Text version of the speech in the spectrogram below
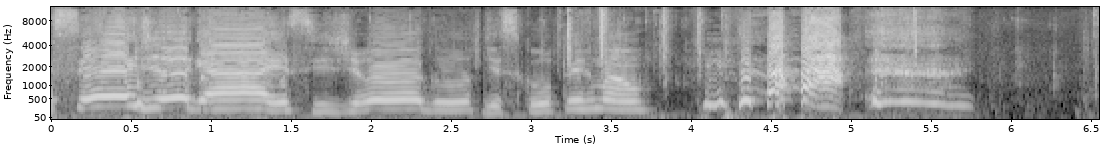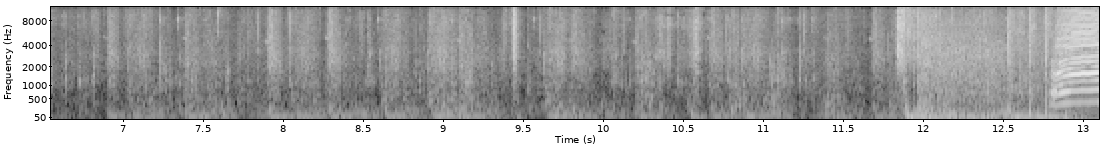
ainda sei jogar esse jogo. Desculpa, irmão. ah!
